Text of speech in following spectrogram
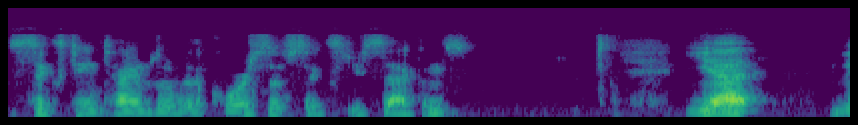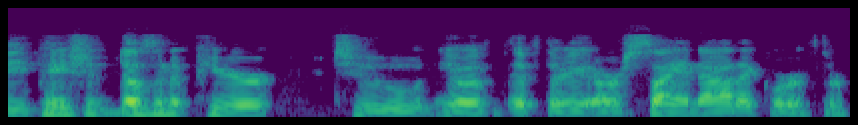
16 times over the course of 60 seconds, yet the patient doesn't appear to, you know, if, if they are cyanotic or if they're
